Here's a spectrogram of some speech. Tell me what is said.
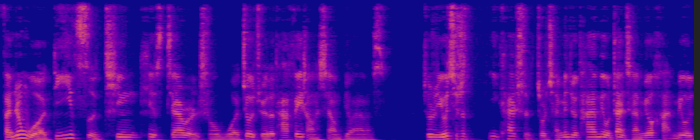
反正我第一次听 Kiss Jarrett 的时候，我就觉得他非常像 Bill Evans，就是尤其是一开始，就是前面就他还没有站起来，没有喊，没有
